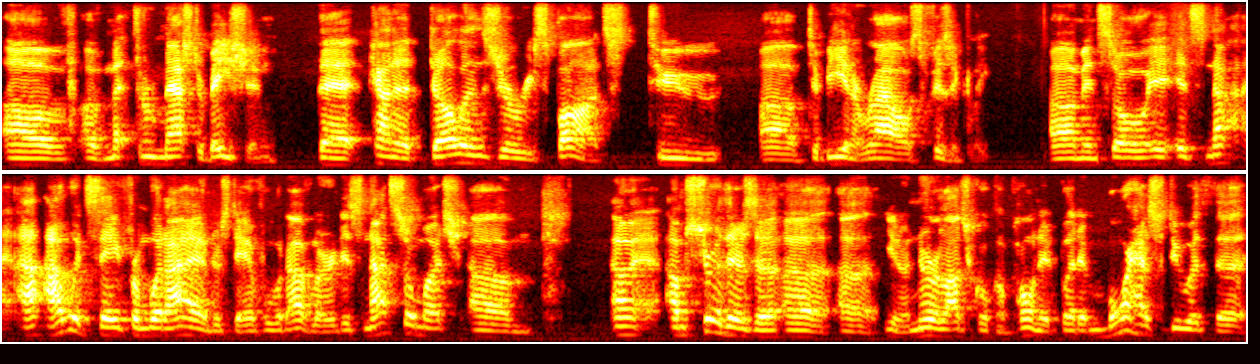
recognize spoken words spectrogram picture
of of through masturbation that kind of dullens your response to uh, to being aroused physically. Um, and so it, it's not. I, I, would say, from what I understand, from what I've learned, it's not so much. Um, I, am sure there's a, a, a, you know neurological component, but it more has to do with the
